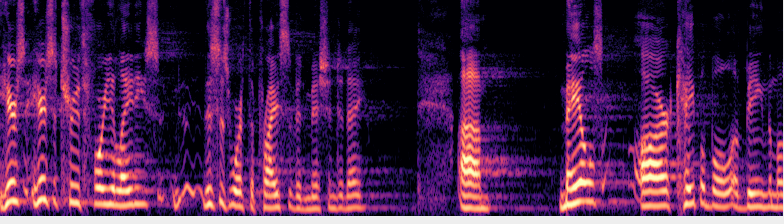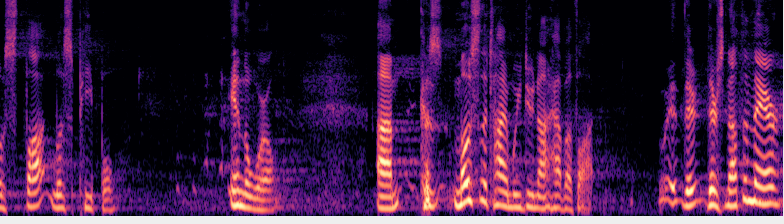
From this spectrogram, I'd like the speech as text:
here's, here's the truth for you, ladies. This is worth the price of admission today. Um, males are capable of being the most thoughtless people in the world. Because um, most of the time, we do not have a thought. There, there's nothing there.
